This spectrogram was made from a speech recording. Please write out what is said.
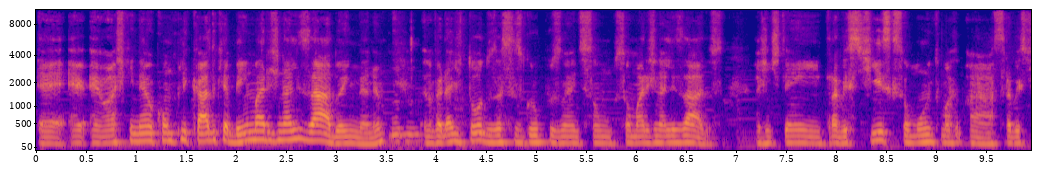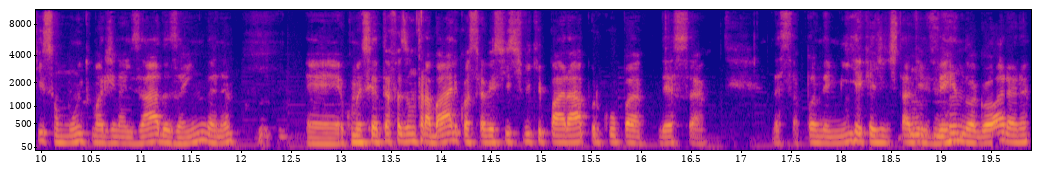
é, é, eu acho que ainda é complicado que é bem marginalizado ainda, né? Uhum. Na verdade, todos esses grupos né, são, são marginalizados. A gente tem travestis que são muito... As travestis são muito marginalizadas ainda, né? Uhum. É, eu comecei até a fazer um trabalho com as travestis, tive que parar por culpa dessa, dessa pandemia que a gente está uhum. vivendo agora, né?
